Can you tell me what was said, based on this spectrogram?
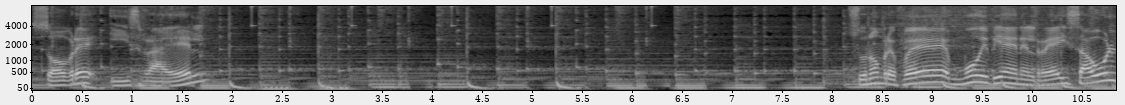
sobre Israel? Su nombre fue muy bien el rey Saúl.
